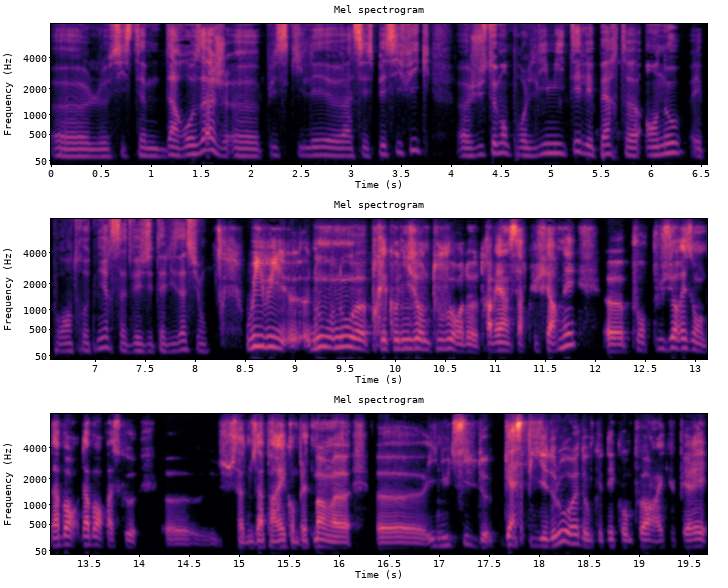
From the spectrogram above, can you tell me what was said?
le système d'arrosage, puisqu'il est assez spécifique, justement pour limiter les pertes en eau et pour entretenir cette végétalisation. Oui, oui, nous, préconisons toujours de travailler en circuit fermé pour plusieurs raisons. D'abord, parce que ça nous apparaît complètement inutile de gaspiller de l'eau. Hein, donc, dès qu'on peut en récupérer,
